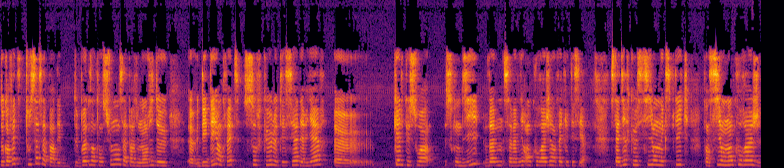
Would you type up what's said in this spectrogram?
Donc en fait tout ça ça part de bonnes intentions, ça part d'une envie euh, d'aider en fait, sauf que le TCA derrière, euh, quel que soit ce qu'on dit, ça va venir encourager en fait le TCA. C'est-à-dire que si on explique, enfin si on encourage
